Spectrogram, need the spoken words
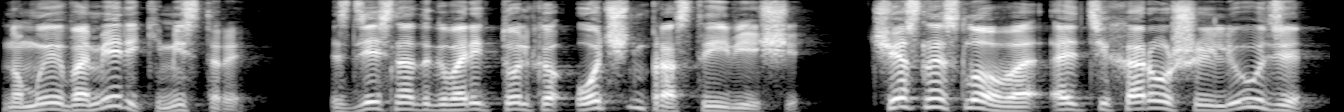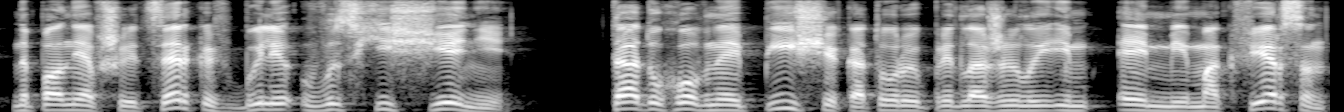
Но мы в Америке, мистеры. Здесь надо говорить только очень простые вещи. Честное слово, эти хорошие люди, наполнявшие церковь, были в восхищении. Та духовная пища, которую предложила им Эмми Макферсон,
